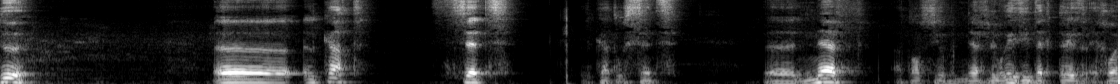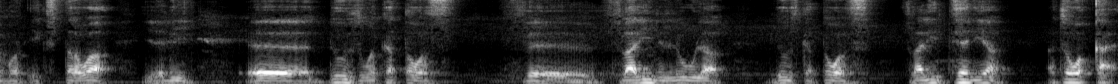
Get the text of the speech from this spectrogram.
دو Euh, le 4, 7, le 4 ou 7, euh, 9, attention, 9, le Brésil avec 13, l'Ikhwan X3, يعني euh, 12 و 14 في في ligne الأولى. 12 14 في ligne الثانية. أتوقع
